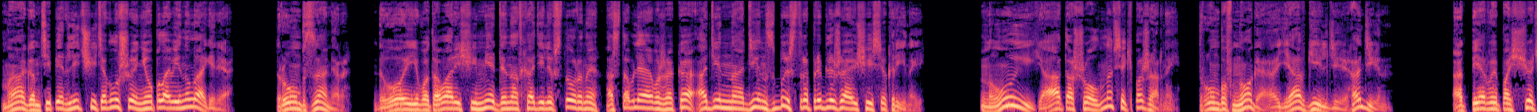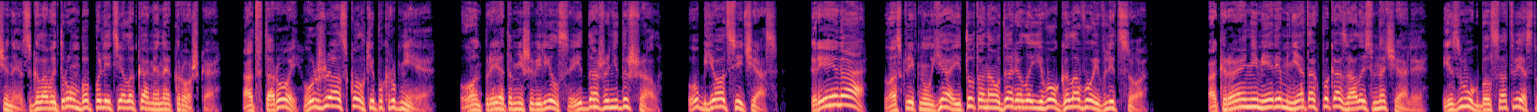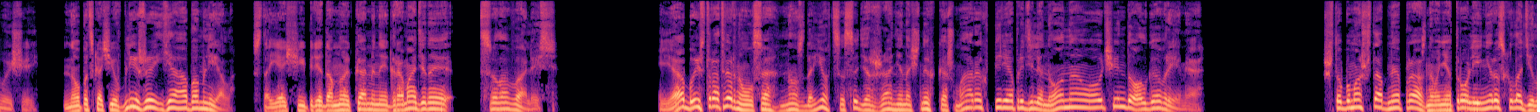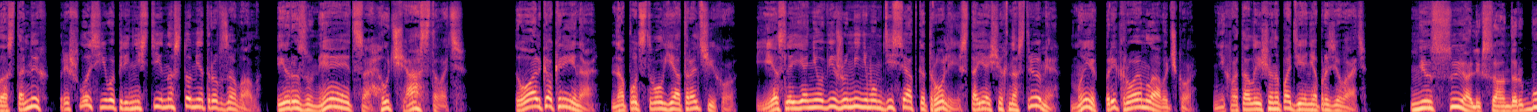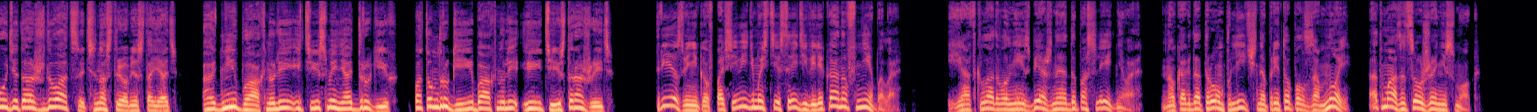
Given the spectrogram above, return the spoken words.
Магам теперь лечить оглушение у половины лагеря. Трумп замер. Двое его товарищей медленно отходили в стороны, оставляя вожака один на один с быстро приближающейся Криной. Ну и я отошел на всякий пожарный. Трумбов много, а я в гильдии один. От первой пощечины с головы Трумба полетела каменная крошка. От второй уже осколки покрупнее. Он при этом не шевелился и даже не дышал. «Убьет сейчас!» «Крина!» — воскликнул я, и тут она ударила его головой в лицо. По крайней мере, мне так показалось вначале, и звук был соответствующий. Но, подскочив ближе, я обомлел. Стоящие передо мной каменные громадины целовались. Я быстро отвернулся, но, сдается, содержание ночных кошмаров переопределено на очень долгое время. Чтобы масштабное празднование троллей не расхолодило остальных, пришлось его перенести на сто метров завал. И, разумеется, участвовать. «Только Крина!» — напутствовал я трольчиху. Если я не увижу минимум десятка троллей, стоящих на стреме, мы прикроем лавочку. Не хватало еще нападения прозевать. «Не ссы, Александр, будет аж двадцать на стреме стоять. Одни бахнули идти сменять других, потом другие бахнули и идти сторожить». Трезвенников, по всей видимости, среди великанов не было. Я откладывал неизбежное до последнего, но когда Тромп лично притопал за мной, отмазаться уже не смог.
